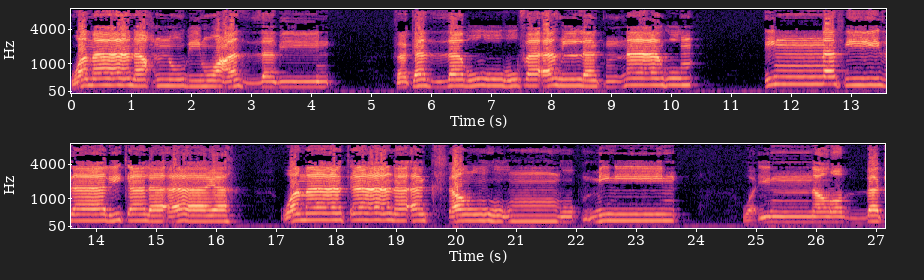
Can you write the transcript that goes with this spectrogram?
وما نحن بمعذبين فكذبوه فاهلكناهم ان في ذلك لايه وما كان اكثرهم مؤمنين وان ربك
